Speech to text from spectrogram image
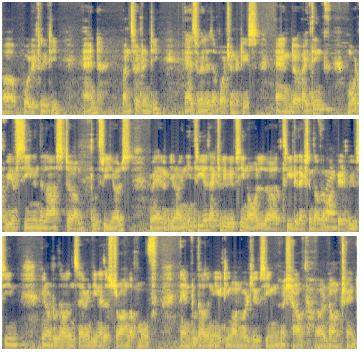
uh, volatility and uncertainty as well as opportunities. And uh, I think what we have seen in the last um, two, three years, where, you know, in, in three years, actually, we've seen all uh, three directions of the Right. market. We've seen, you know, 2017 as a strong up move. Then 2018 onwards, we've seen a sharp uh, downtrend.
